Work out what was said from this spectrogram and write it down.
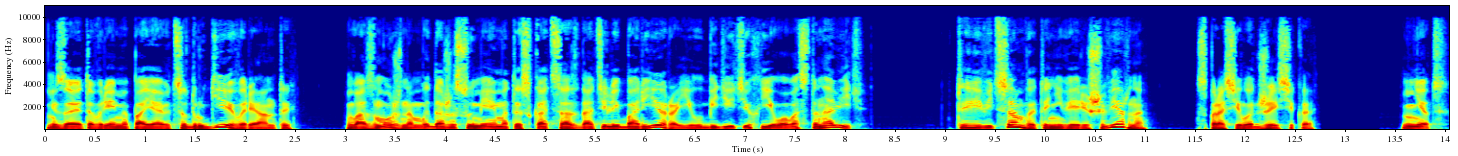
За это время появятся другие варианты. Возможно, мы даже сумеем отыскать создателей барьера и убедить их его восстановить. Ты ведь сам в это не веришь, верно? спросила Джессика. Нет,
